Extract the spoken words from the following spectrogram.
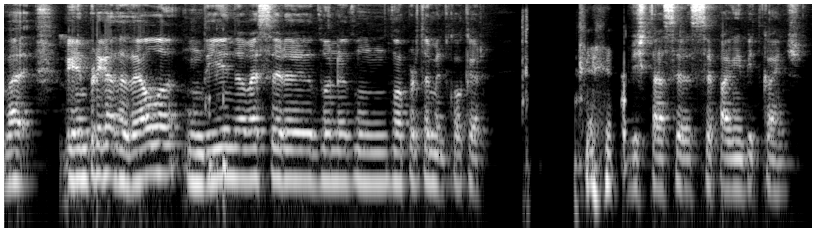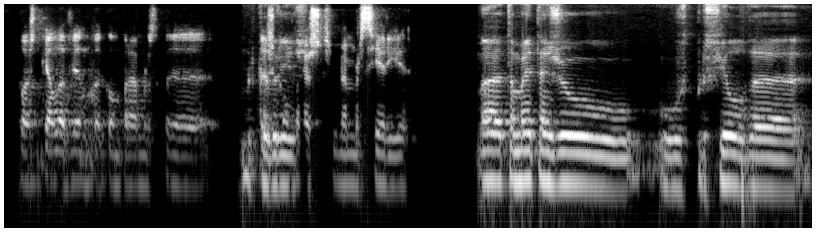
Vai- a empregada dela um dia ainda vai ser a dona de um, de um apartamento qualquer. Visto que está a ser, a ser pago em bitcoins. gosto que ela vende para comprar as Mercadorias. na mercearia. Ah, também tens o, o perfil da.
